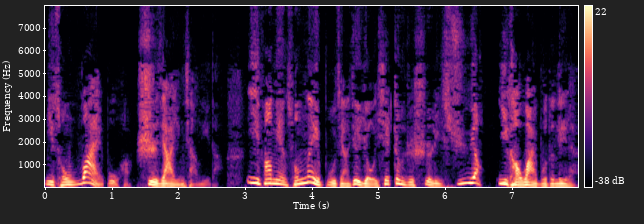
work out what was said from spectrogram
你从外部哈施加影响力的。一方面从内部讲，就有一些政治势力需要依靠外部的力量，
